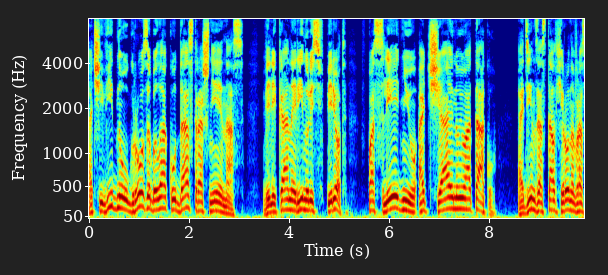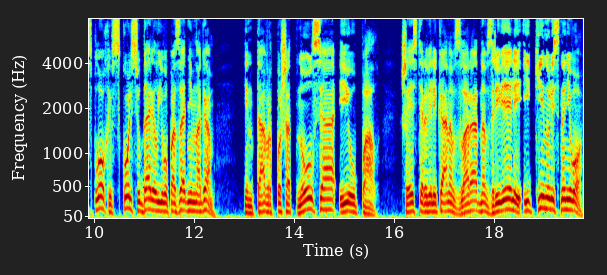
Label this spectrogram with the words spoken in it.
Очевидно, угроза была куда страшнее нас. Великаны ринулись вперед — последнюю отчаянную атаку. Один застал Херона врасплох и вскользь ударил его по задним ногам. Кентавр пошатнулся и упал. Шестеро великанов злорадно взревели и кинулись на него.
